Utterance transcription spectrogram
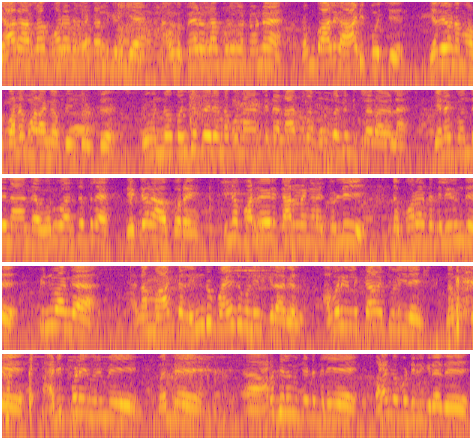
யார் யாரெல்லாம் போராட்டத்தில் கலந்துக்கிறீங்க அவங்க பேரெல்லாம் கொடுக்கணுன்னு ரொம்ப ஆளுக்கு ஆடி போச்சு எதையோ நம்ம பண்ண போகிறாங்க அப்படின்னு சொல்லிட்டு. இன்னும் கொஞ்சம் பேர் என்ன பண்ணாங்கன்னு கேட்டால் நான் இப்போ தான் ப்ரொஃபஷன் டிக்ளேர் ஆகலை. எனக்கு வந்து நான் இந்த ஒரு வருஷத்தில் ரிட்டையர் ஆக போகிறேன் இன்னும் பல்வேறு காரணங்களை சொல்லி இந்த போராட்டத்திலிருந்து பின்வாங்க நம்ம ஆட்கள் இன்றும் பயந்து கொண்டிருக்கிறார்கள். அவர்களுக்காக சொல்கிறேன் நமக்கு அடிப்படை உரிமை வந்து அரசியலமைப்பு சட்டத்திலேயே வழங்கப்பட்டிருக்கிறது.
